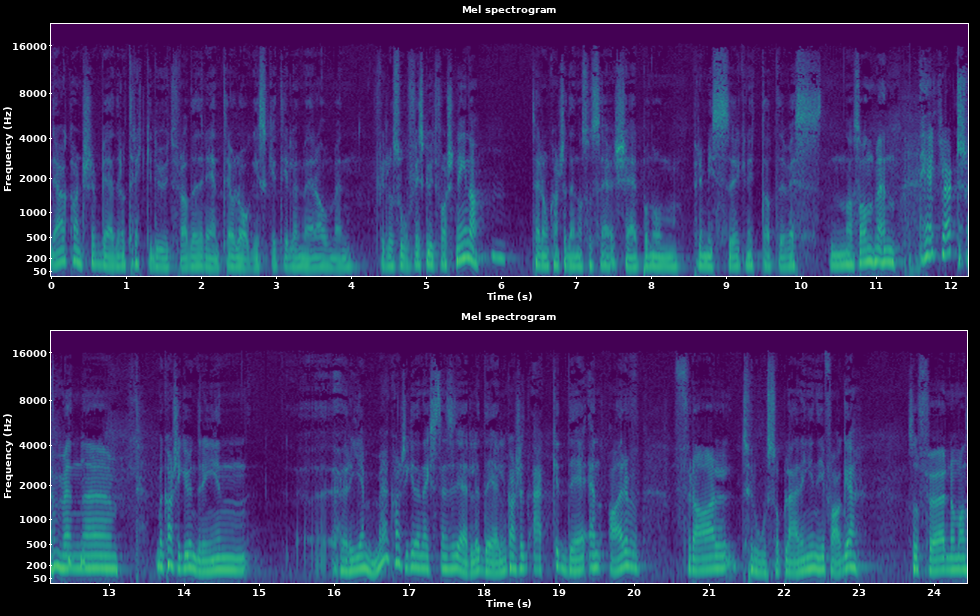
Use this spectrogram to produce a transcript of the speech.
ja, kanskje bedre å trekke det ut fra det rent teologiske til en mer allmenn filosofisk utforskning, da. Mm. Selv om kanskje den også skjer på noen premisser knytta til Vesten og sånn, men Helt klart. men, eh, men kanskje ikke undringen hører hjemme? Kanskje ikke den eksistensielle delen? Kanskje er ikke det en arv fra trosopplæringen i faget? Så før, når man,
